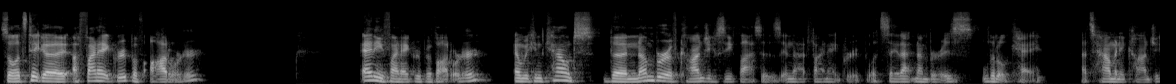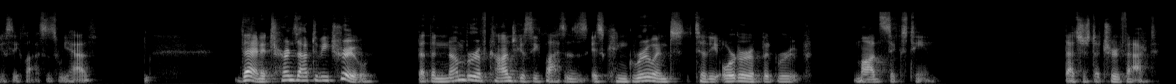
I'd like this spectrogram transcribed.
So let's take a, a finite group of odd order, any finite group of odd order, and we can count the number of conjugacy classes in that finite group. Let's say that number is little k. That's how many conjugacy classes we have. Then it turns out to be true that the number of conjugacy classes is congruent to the order of the group mod 16. That's just a true fact,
